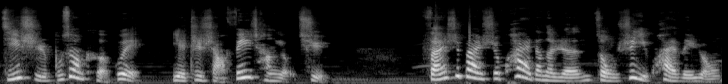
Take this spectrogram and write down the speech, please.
即使不算可贵，也至少非常有趣。凡是办事快当的人，总是以快为荣，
